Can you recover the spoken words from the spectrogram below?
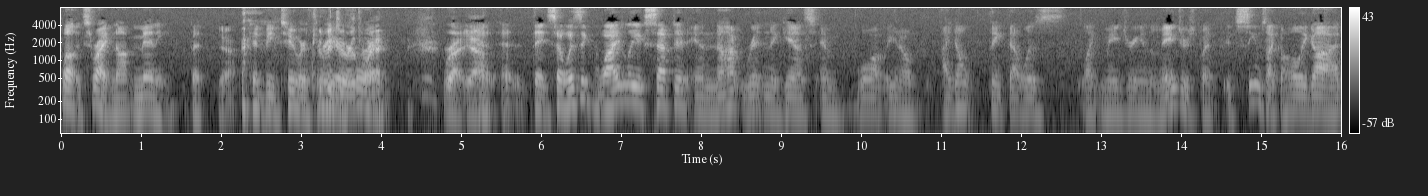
well, it's right. Not many, but Yeah. could be two or Could three be two or, or four. three. Right, yeah. Uh, they, so is it widely accepted and not written against? And you know, I don't think that was like majoring in the majors, but it seems like a holy God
